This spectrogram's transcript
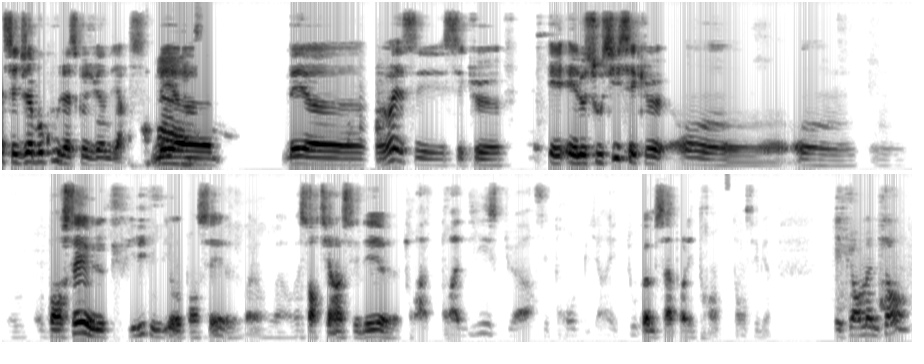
c'est- déjà beaucoup, là, ce que je viens de dire. Mais, Ah, euh, mais euh, ouais, c'est que. Et, et le souci, c'est que on pensait, euh, Philippe il me dit, on pensait, euh, voilà, on va- sortir un CD, euh, trois, trois disques, tu vois, c'est trop bien et tout comme ça pour les 30 ans, c'est bien. Et puis en même temps,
